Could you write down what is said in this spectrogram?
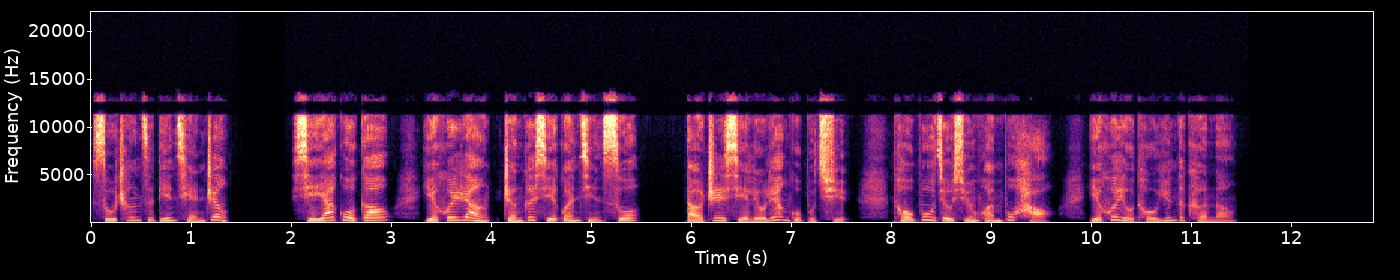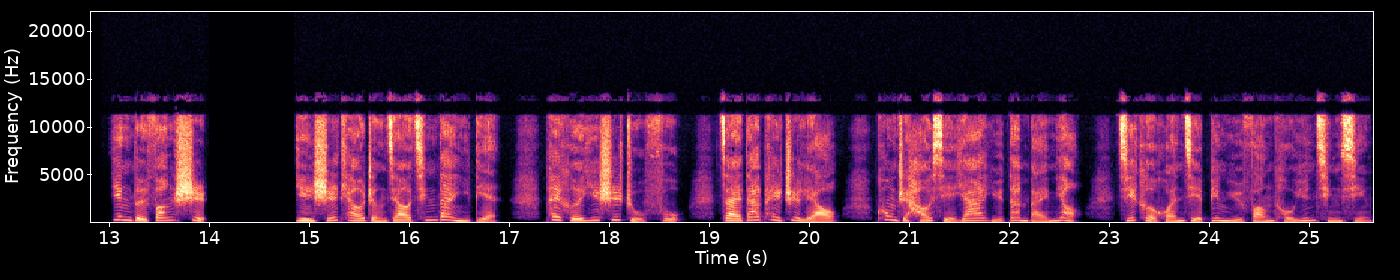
俗称子癫前症，血压过高也会让整个血管紧缩，导致血流量过不去，头部就循环不好，也会有头晕的可能。应对方式：饮食调整较清淡一点，配合医师嘱咐，再搭配治疗，控制好血压与蛋白尿，即可缓解并预防头晕情形。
